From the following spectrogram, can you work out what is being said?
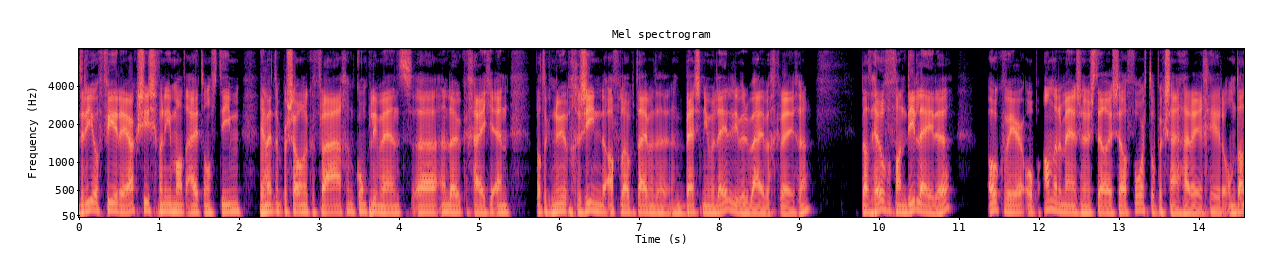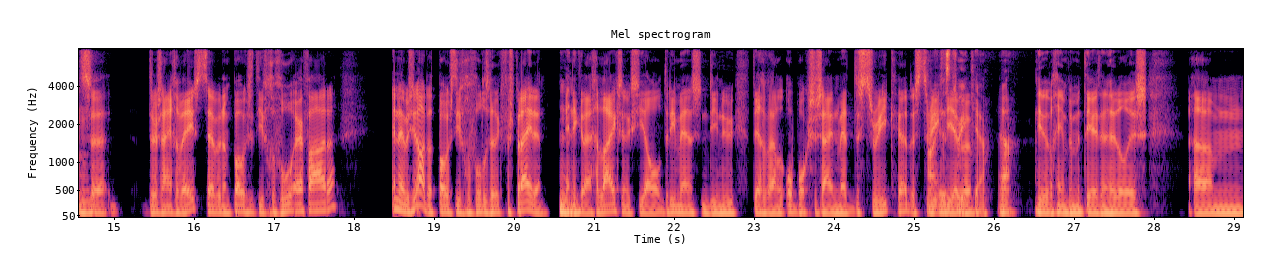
drie of vier reacties van iemand uit ons team Ja. met een persoonlijke vraag, een compliment, eh, een leukigheidje. En wat ik nu heb gezien de afgelopen tijd met de best nieuwe leden die we erbij hebben gekregen, dat heel veel van die leden ook weer op andere mensen hun stel jezelf voor topics zijn gaan reageren. Omdat Mhm. ze er zijn geweest, ze hebben een positief gevoel ervaren. En dan hebben ze, nou, dat positief gevoel dat wil ik verspreiden. Mhm. En die krijgen likes. En ik zie al drie mensen die nu tegen elkaar aan het opboksen zijn met de streak. Hè. De streak, Ah, de die, streak, hebben, ja. ja. die hebben geïmplementeerd in Huddle is. ehm,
